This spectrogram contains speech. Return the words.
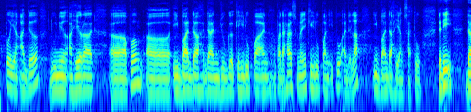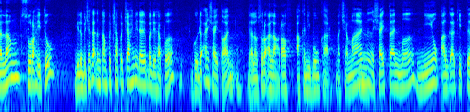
Apa yang ada dunia akhirat uh, apa uh, ibadah dan juga kehidupan. Padahal sebenarnya kehidupan itu adalah ibadah yang satu. Jadi dalam surah itu bila bercakap tentang pecah-pecah ini daripada siapa? Godaan syaitan dalam surah al-a'raf akan dibongkar. Macam mana hmm. syaitan meniup agar kita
